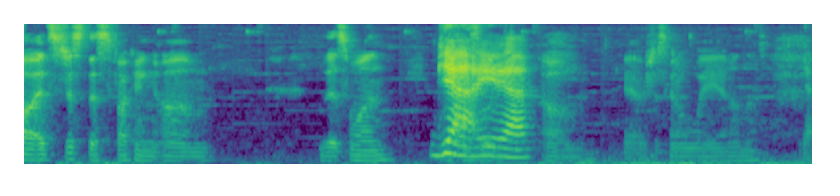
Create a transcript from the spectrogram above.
Oh, it's just this fucking um, this one. Yeah, like- yeah, Um, yeah, I was just gonna weigh in on this. yeah.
